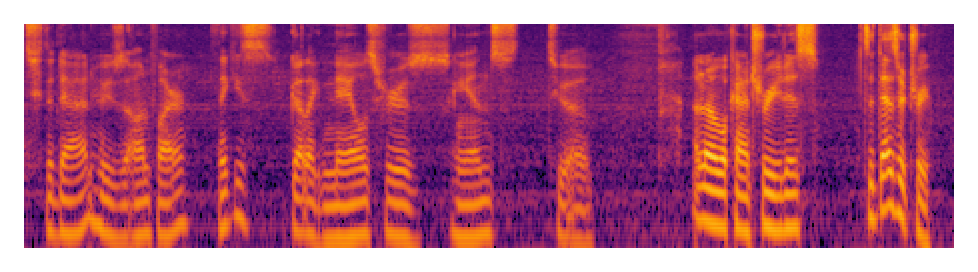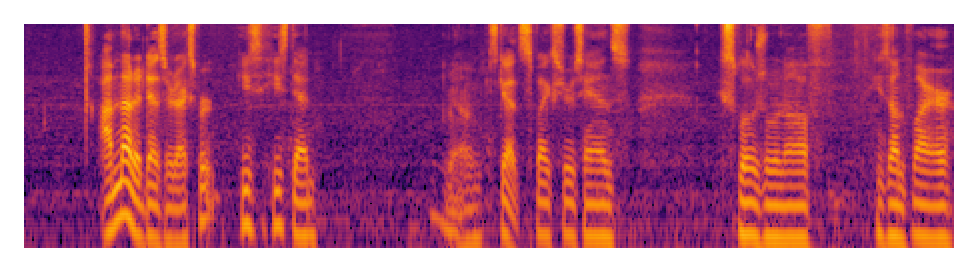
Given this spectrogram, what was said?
to the dad who's on fire. I think he's got like nails for his hands to a. I don't know what kind of tree it is. It's a desert tree. I'm not a desert expert. He's he's dead. You know, he's got spikes for his hands. Explosion went off. He's on fire.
